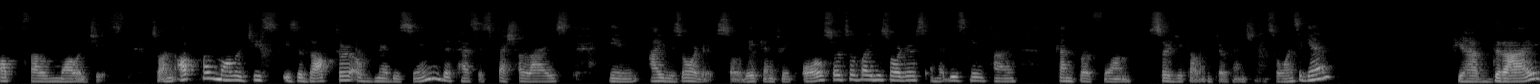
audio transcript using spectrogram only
ophthalmologist. So an ophthalmologist is a doctor of medicine that has specialized in eye disorders. So they can treat all sorts of eye disorders and at the same time can perform surgical intervention. So once again, if you have dry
